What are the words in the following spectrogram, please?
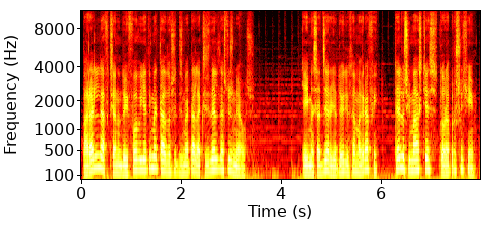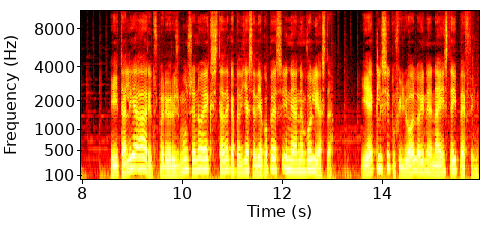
Παράλληλα, αυξάνονται οι φόβοι για τη μετάδοση της μετάλλαξης Δέλτα στους νέους. Και η Μεσαντζέρο για το ίδιο θέμα γράφει: Τέλος οι μάσκες, τώρα προσοχή. Η Ιταλία άρει τους περιορισμούς, ενώ 6 στα 10 παιδιά σε διακοπές είναι ανεμβολίαστα. Η έκκληση του Φιλιόλο είναι να είστε υπεύθυνοι.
